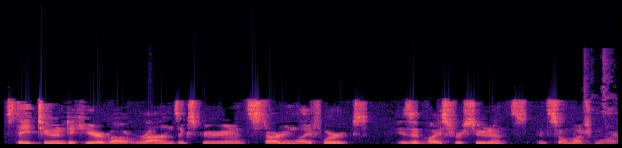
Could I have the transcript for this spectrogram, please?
Stay tuned to hear about Ron's experience starting LifeWorks, his advice for students, and so much more.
